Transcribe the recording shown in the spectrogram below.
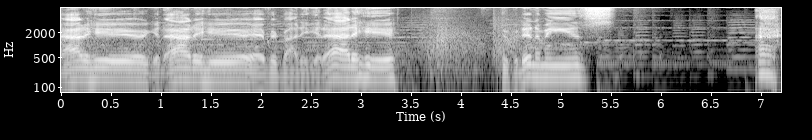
out of here, get out of here, everybody get out of here. Stupid enemies. Ah.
